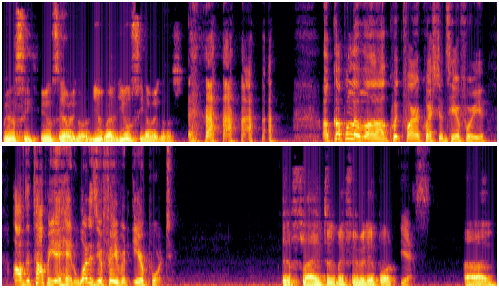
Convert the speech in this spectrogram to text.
we'll see. We'll see how it goes. You well, you'll see how it goes. A couple of uh, quick fire questions here for you. Off the top of your head, what is your favorite airport? To flying to my favorite airport. Yes. Um,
